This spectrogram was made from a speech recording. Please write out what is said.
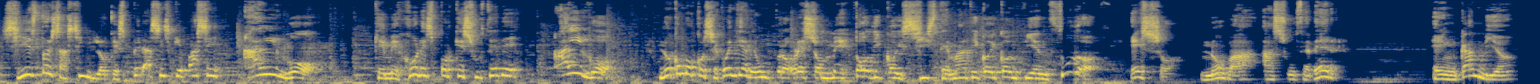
Si esto es así, lo que esperas es que pase algo, que mejores porque sucede algo, no como consecuencia de un progreso metódico y sistemático y concienzudo. Eso no va a suceder. En cambio,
